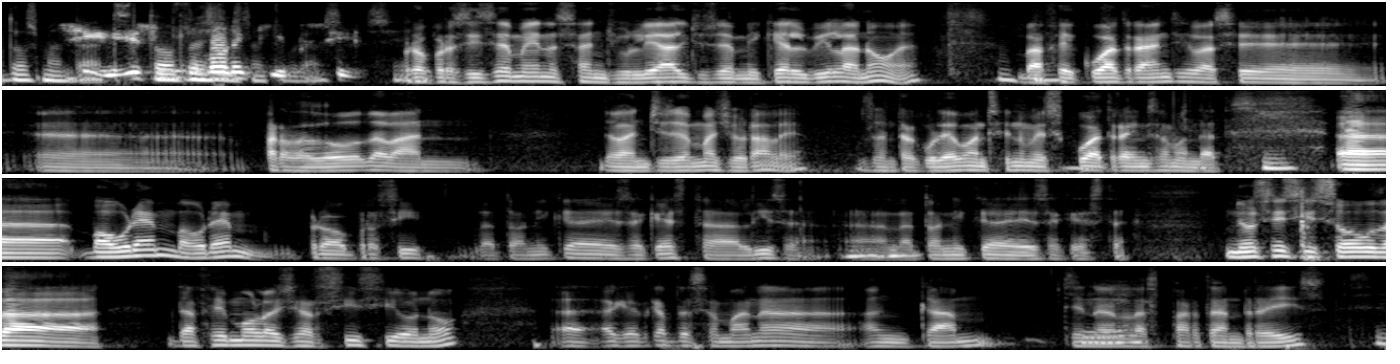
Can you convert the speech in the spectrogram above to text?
dos mandats. Sí, és dos un bon equip, sí. sí. Però precisament a Sant Julià el Josep Miquel Vila no, eh? Va fer quatre anys i va ser eh, perdedor davant, davant Josep Majoral, eh? Us en recordeu? Van ser només quatre anys de mandat. Sí. Eh, veurem, veurem, però, però sí, la tònica és aquesta, Elisa. Eh, la tònica és aquesta. No sé si sou de, de fer molt exercici o no. Eh, aquest cap de setmana en camp tenen Sí. l'Espartan Reis. Sí.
